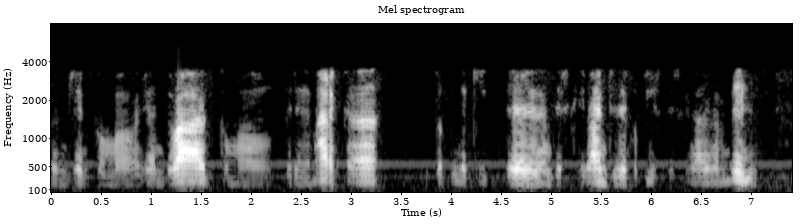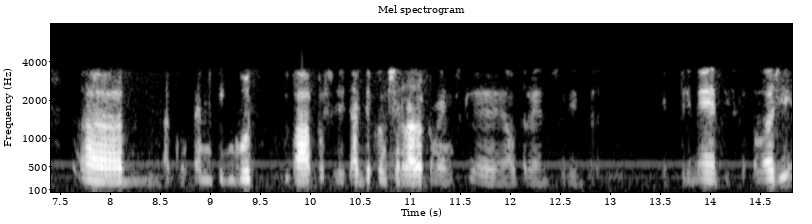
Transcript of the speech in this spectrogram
doncs, gent com el Jean Duat, com el Pere de Marca, i tot un equip d'escrivans de, i de copistes que anaven amb ell, eh, hem tingut la possibilitat de conservar documents que altrament s'haurien perdut. Aquest primer episcopologi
